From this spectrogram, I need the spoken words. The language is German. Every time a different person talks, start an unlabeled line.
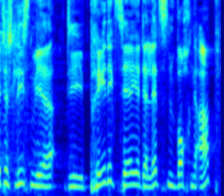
Heute schließen wir die Predigtserie der letzten Wochen ab,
